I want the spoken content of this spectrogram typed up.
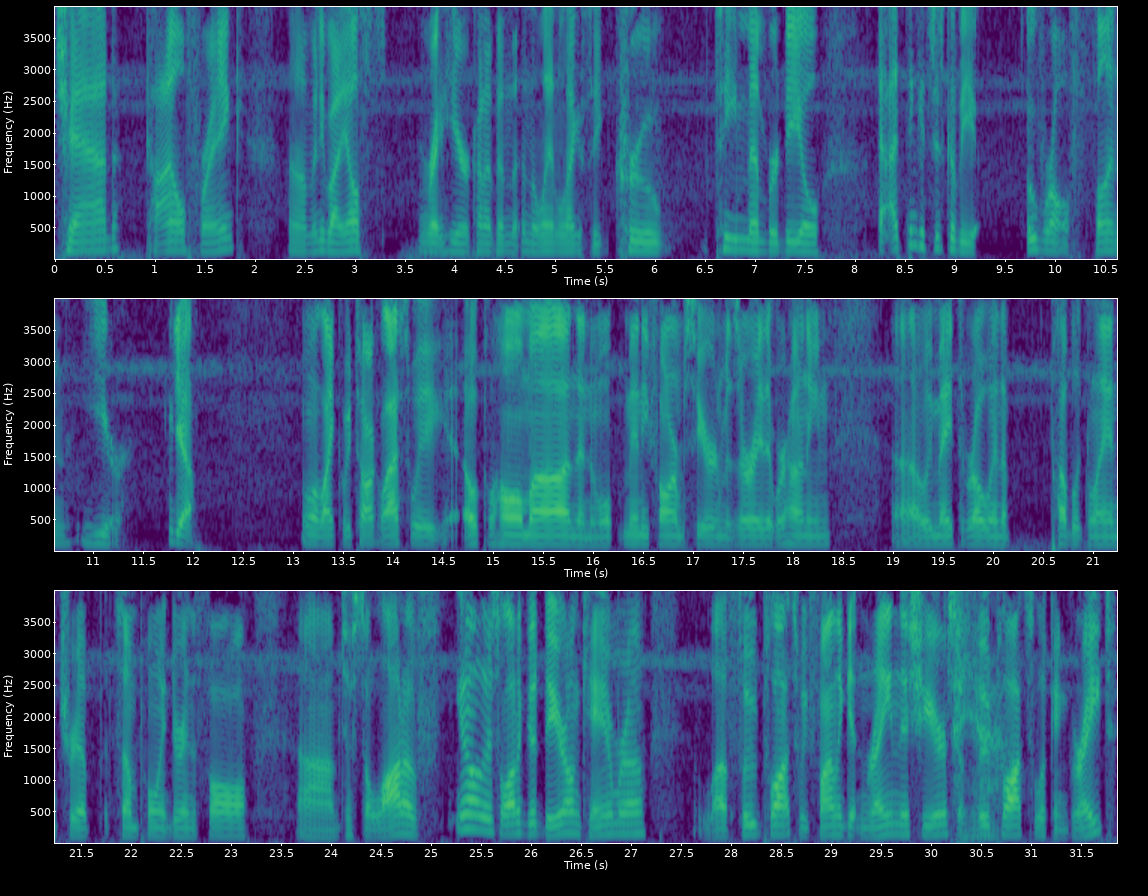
Chad, Kyle, Frank, um, anybody else right here, kind of in the in the Land Legacy crew team member deal. I think it's just going to be overall fun year. Yeah. Well, like we talked last week, Oklahoma, and then many farms here in Missouri that we're hunting. Uh, we may throw in a public land trip at some point during the fall. Um, just a lot of, you know, there's a lot of good deer on camera. A lot of food plots. We finally getting rain this year, so food plots looking great.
